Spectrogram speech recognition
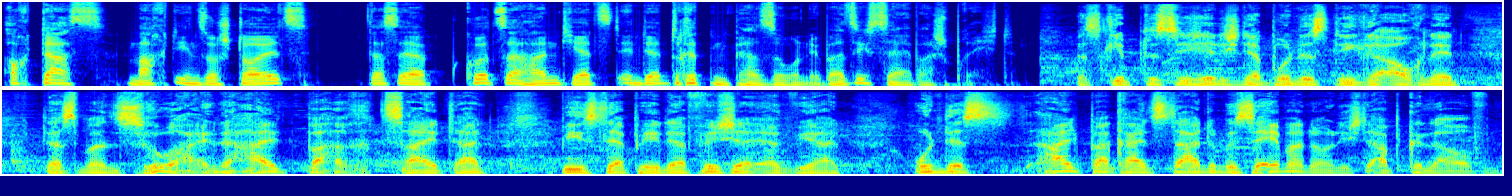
Auch das macht ihn so stolz, dass er kurzerhand jetzt in der dritten Person über sich selber spricht. Das gibt es sicherlich in der Bundesliga auch nicht, dass man so eine haltbare Zeit hat, wie es der Peter Fischer irgendwie hat. Und das Haltbarkeitsdatum ist ja immer noch nicht abgelaufen.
